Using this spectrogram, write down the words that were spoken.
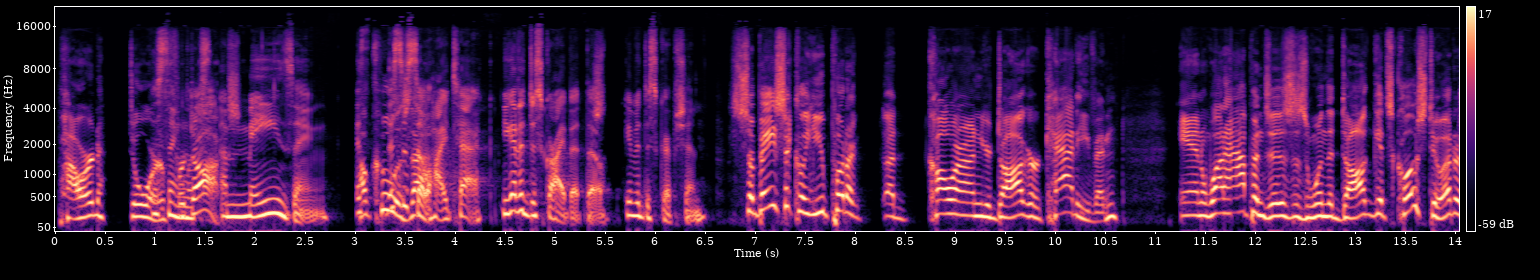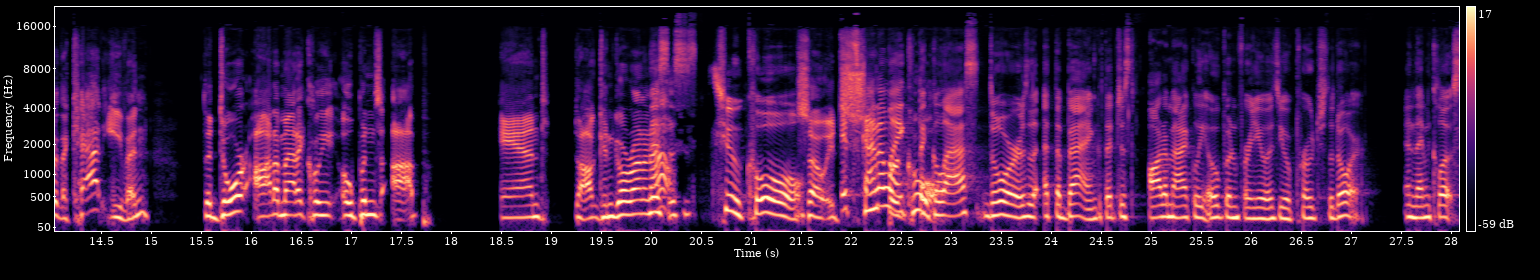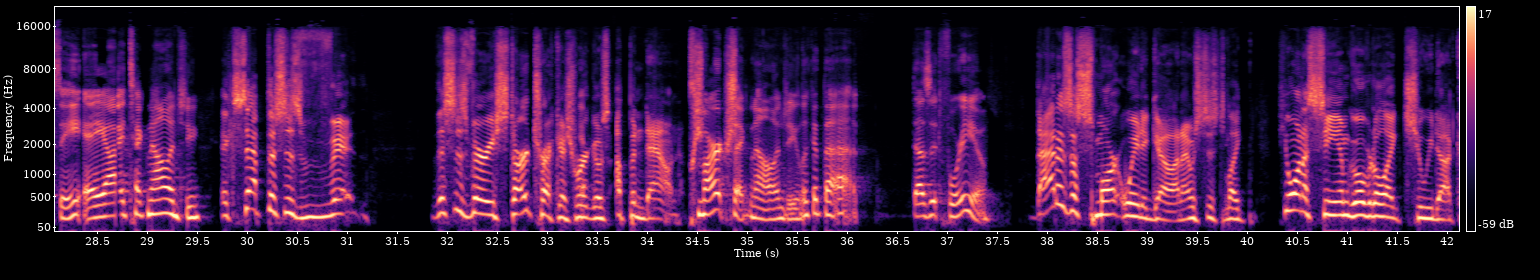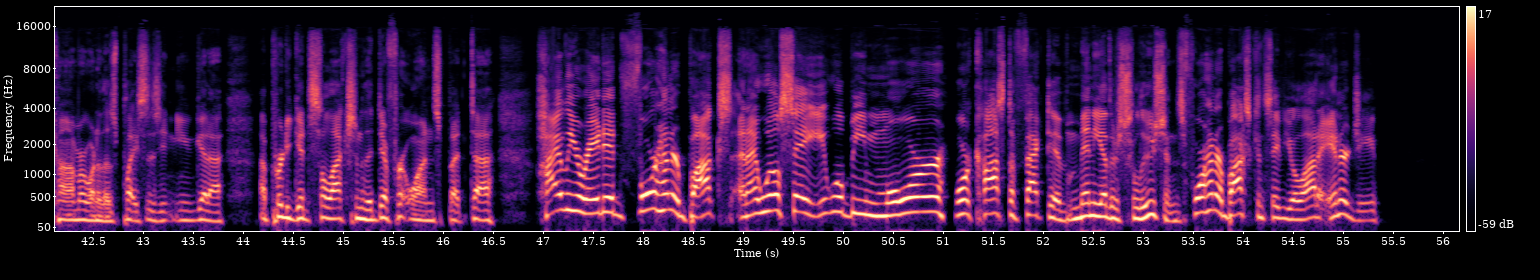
powered door for dogs. amazing. How cool this is is so high tech. You got to describe it though. Give a description. So basically, you put a, a collar on your dog or cat, even, and what happens is, is when the dog gets close to it or the cat, even, the door automatically opens up, and dog can go running This, out. this is too cool. so it's it's kind of like cool. the glass doors at the bank that just automatically open for you as you approach the door and then close. See, AI technology, Except this is very, this is very Star Trekish, where it goes up and down. smart technology. Look at that. Does it for you. that is a smart way to go. And I was just like, if you want to see them, go over to like chewy.com or one of those places and you get a, a pretty good selection of the different ones. But uh, highly rated, 400 bucks. And I will say it will be more more cost effective many other solutions. 400 bucks can save you a lot of energy.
